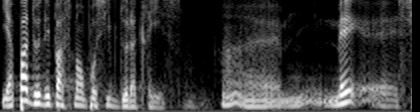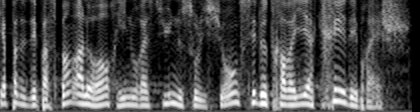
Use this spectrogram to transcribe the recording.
il n'y a pas de dépassement possible de la crise. Hein, euh, mais euh, s'il n'y a pas de dépassement, alors il nous reste une solution, c'est de travailler à créer des brèches.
